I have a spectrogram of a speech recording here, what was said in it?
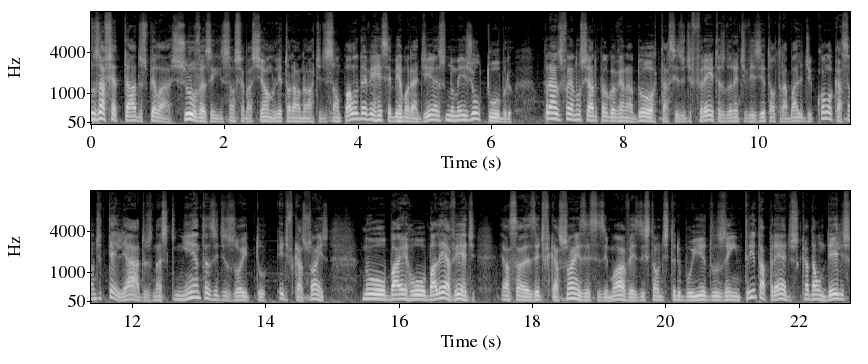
Os afetados pelas chuvas em São Sebastião, no litoral norte de São Paulo, devem receber moradias no mês de outubro. O prazo foi anunciado pelo governador Tarcísio de Freitas durante visita ao trabalho de colocação de telhados nas 518 edificações no bairro Baleia Verde. Essas edificações, esses imóveis, estão distribuídos em 30 prédios, cada um deles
